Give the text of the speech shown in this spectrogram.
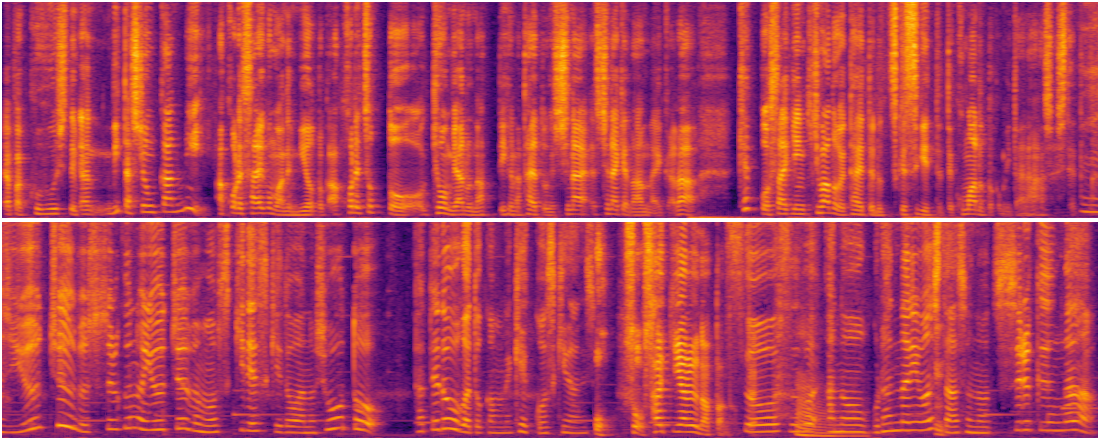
やっぱ工夫して、あ見た瞬間に、あ、これ最後まで見ようとか、あこれちょっと興味あるなっていうふうなタイトルにしなしなきゃなんないから、結構最近際どいタイトルつけすぎてて困るとかみたいな話をしてて。私 YouTube、すするくんの YouTube も好きですけど、あの、ショート、縦動画とかもね、結構好きなんですよ。お、そう、最近やるようになったんだ。そう、すごい。うんあの、ご覧になりました、その、すするくんが、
